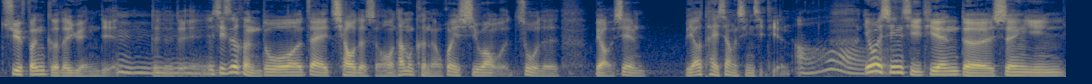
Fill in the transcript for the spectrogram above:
去分隔的远点。嗯嗯，对对对。其实很多在敲的时候，他们可能会希望我做的表现。不要太像星期天哦，因为星期天的声音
